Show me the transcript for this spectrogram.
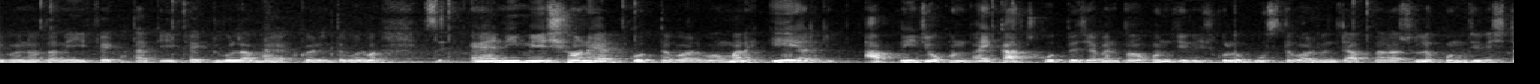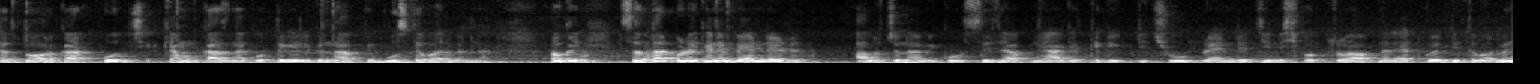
বিভিন্ন ধরনের ইফেক্ট থাকে ইফেক্টগুলো আমরা অ্যাড করে নিতে পারব। অ্যানিমেশন অ্যাড করতে পারব মানে এই আর কি, আপনি যখন ভাই কাজ করতে যাবেন, তখন জিনিসগুলো বুঝতে পারবেন যে আপনার আসলে কোন জিনিসটা দরকার হচ্ছে। কেমন কাজ না করতে গেলে কিন্তু আপনি বুঝতে পারবেন না। ওকে সো তারপর এখানে ব্র্যান্ডেড আলোচনা আমি করছি যে আপনি আগে থেকে কিছু ব্র্যান্ডের জিনিসপত্র আপনার অ্যাড করে দিতে পারবেন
